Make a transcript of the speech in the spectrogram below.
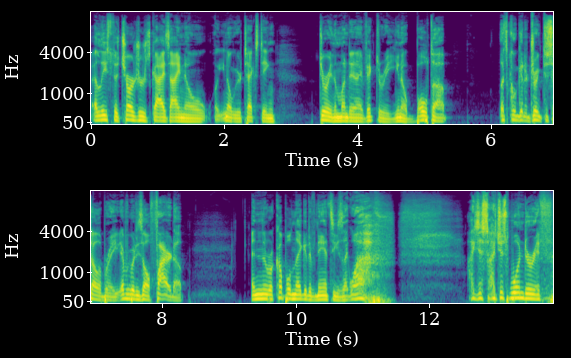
at least the Chargers guys I know, you know, we were texting during the Monday night victory, you know, bolt up, let's go get a drink to celebrate. Everybody's all fired up. And there were a couple negative Nancy's like, wow, I just I just wonder if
